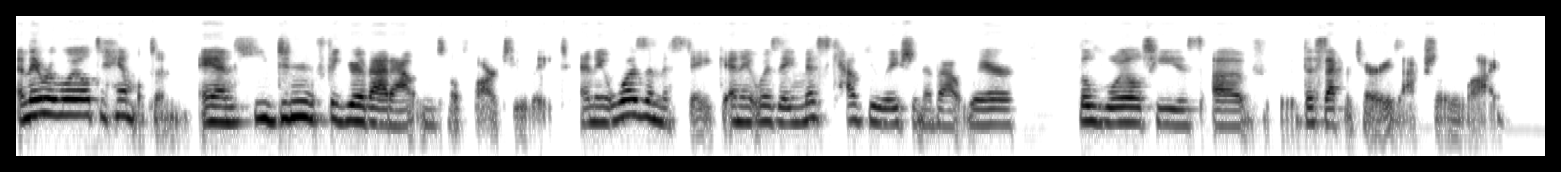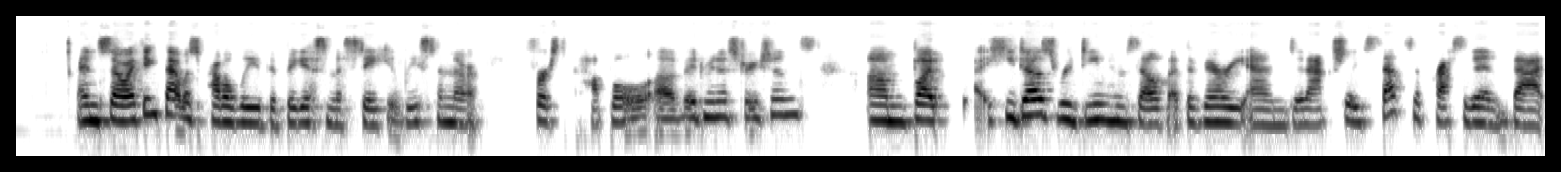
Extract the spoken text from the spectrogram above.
And they were loyal to Hamilton. And he didn't figure that out until far too late. And it was a mistake. And it was a miscalculation about where the loyalties of the secretaries actually lie. And so I think that was probably the biggest mistake, at least in the first couple of administrations. Um, but he does redeem himself at the very end and actually sets a precedent that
